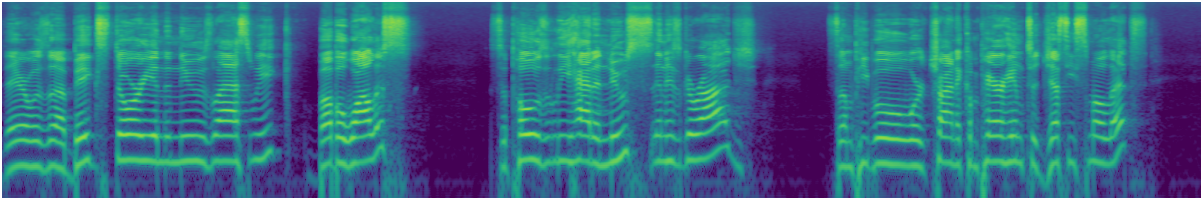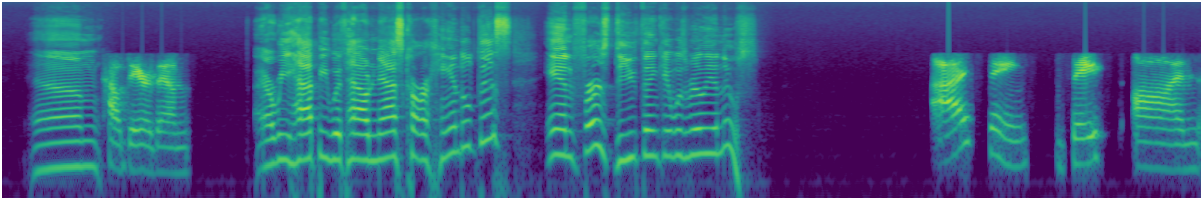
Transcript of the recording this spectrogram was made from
there was a big story in the news last week. Bubba Wallace supposedly had a noose in his garage. Some people were trying to compare him to Jussie Smollett. Um, how dare them? Are we happy with how NASCAR handled this? And first, do you think it was really a noose? I think based on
